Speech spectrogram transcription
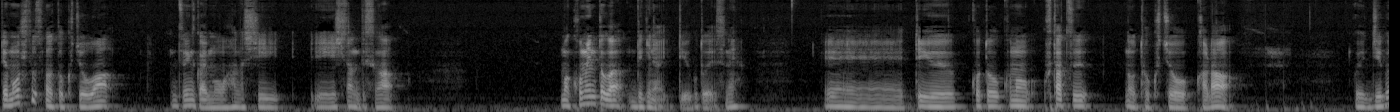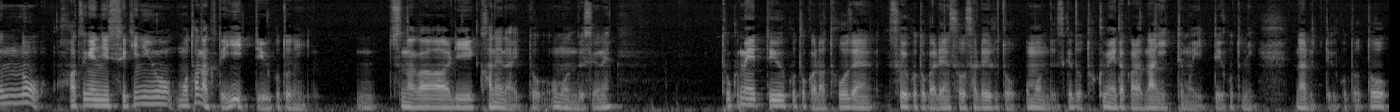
でもう一つの特徴は前回もお話ししたんですが、まあ、コメントができないっていうことですね。えー、っていうことこの2つの特徴からこれ自分の発言に責任を持たなくていいっていうことにつながりかねないと思うんですよね。匿名っていうことから当然そういうことが連想されると思うんですけど匿名だから何言ってもいいっていうことになるっていうことと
